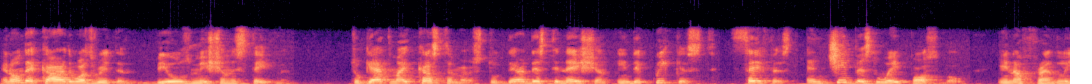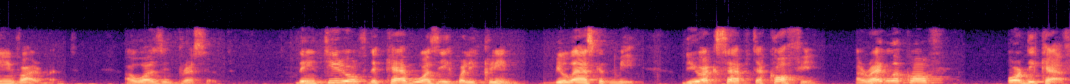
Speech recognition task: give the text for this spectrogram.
And on the card was written Bill's mission statement to get my customers to their destination in the quickest, safest, and cheapest way possible in a friendly environment. I was impressed. The interior of the cab was equally clean. Bill asked me, Do you accept a coffee, a regular coffee, or decaf?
